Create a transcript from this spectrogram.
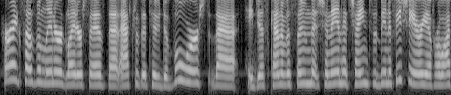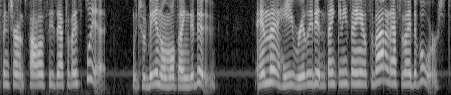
Her ex-husband Leonard later says that after the two divorced, that he just kind of assumed that Shanann had changed the beneficiary of her life insurance policies after they split which would be a normal thing to do, and that he really didn't think anything else about it after they divorced.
